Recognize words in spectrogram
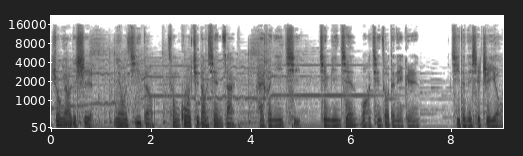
重要的是，你要记得，从过去到现在，还和你一起肩并肩往前走的那个人，记得那些挚友，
